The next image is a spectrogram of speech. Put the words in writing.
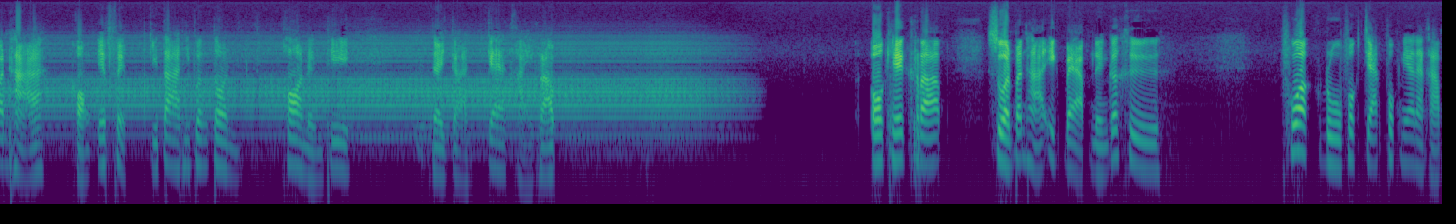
ปัญหาของเอฟเฟกต์กีตาร์ที่เบื้องต้นข้อหนึ่งที่ในการแก้ไขครับ โอเคครับ ส่วนปัญหาอีกแบบหนึ่งก็คือ พวกรูพวกแจ็คพวกเนี้ยนะครับ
